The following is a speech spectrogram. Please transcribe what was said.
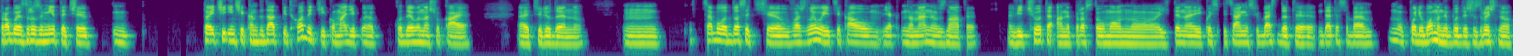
пробує зрозуміти, чи той чи інший кандидат підходить тій команді, куди вона шукає е, цю людину. Це було досить важливо і цікаво, як на мене, знати, відчути, а не просто умовно йти на якусь спеціальну співбесіду, де ти, де ти себе ну по-любому не будеш зручно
